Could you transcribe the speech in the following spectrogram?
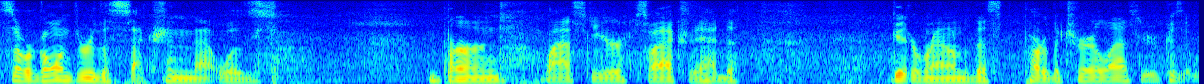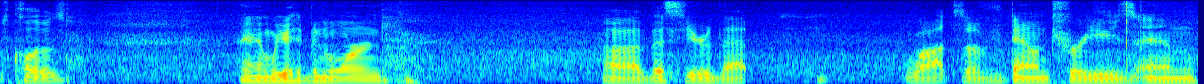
So we're going through the section that was burned last year. So I actually had to get around this part of the trail last year because it was closed. And we had been warned uh, this year that lots of downed trees and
